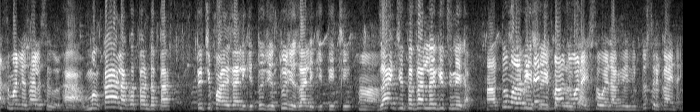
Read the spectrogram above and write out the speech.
असं म्हणलं झालं सगळं. हा मग काय लागत थंडता तिची पाळी झाली की तुझी तुझी झाली की तिची. हा. जायची तर जा लगेच निघा. हा तुम्हाला सवय लागलेली दुसरं काय नाही.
